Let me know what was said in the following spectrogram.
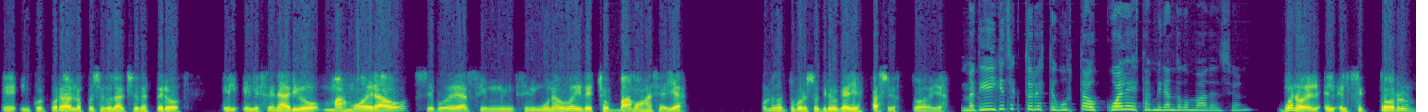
eh, incorporar los precios de las acciones, pero el, escenario más moderado se puede dar sin, ninguna duda y de hecho vamos hacia allá. Por lo tanto, por eso creo que hay espacios todavía. Matías, ¿y qué sectores te gusta o cuáles estás mirando con más atención? Bueno, el, sector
